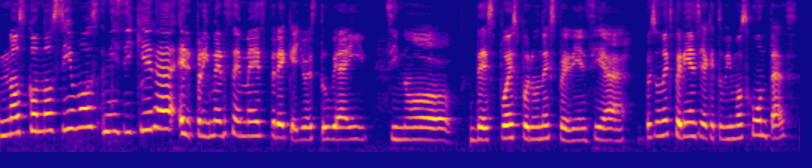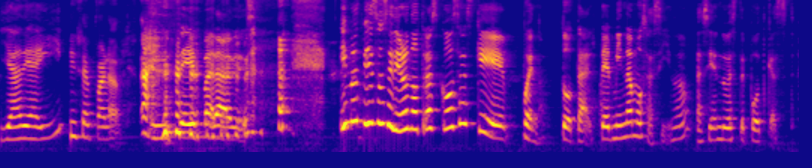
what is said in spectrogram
Nos conocimos ni siquiera el primer semestre que yo estuve ahí, sino después por una experiencia, pues una experiencia que tuvimos juntas, ya de ahí. Inseparables. Inseparables. y más bien sucedieron otras cosas que, bueno, total, terminamos así, ¿no? Haciendo este podcast.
